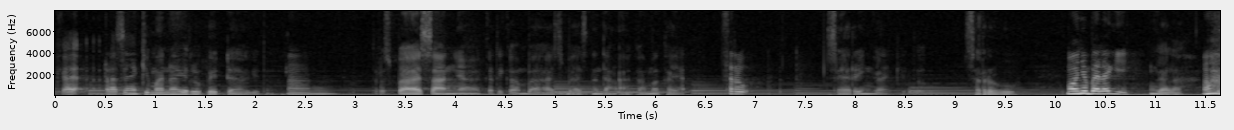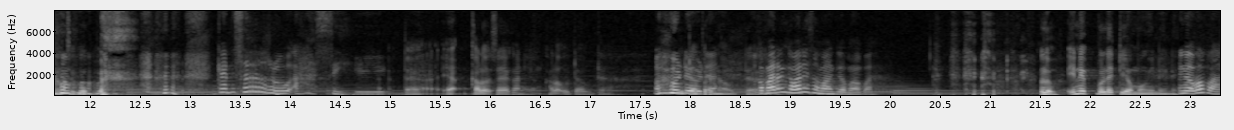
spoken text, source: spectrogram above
kayak rasanya gimana gitu beda gitu Hmm, terus bahasannya ketika bahas-bahas tentang agama kayak seru. sharing kayak gitu seru Mau nyoba lagi? enggak lah udah cukup Kan seru, asik. udah ya kalau saya kan yang kalau udah udah Oh, udah, udah. pernah udah Kemarin kemarin sama agama apa? loh ini boleh diomongin ini Enggak apa-apa.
